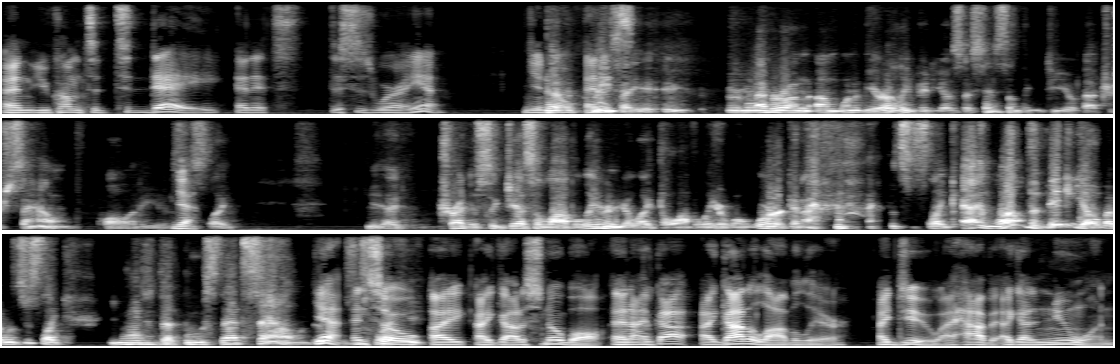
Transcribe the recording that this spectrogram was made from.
And you come to today and it's this is where i am you know? No, and it's I, remember on, on one of the early videos, I said something to you about your sound quality. It's Yeah. like, I tried to suggest a lavalier, and you're like, the lavalier won't work. And I, I was just like, I love the video, but it was just like, you needed to boost that sound. Yeah and so like- i i got a snowball and i've got i got a lavalier i do i have it i got a new one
